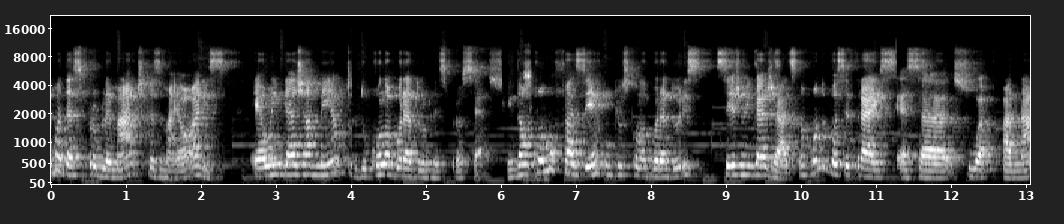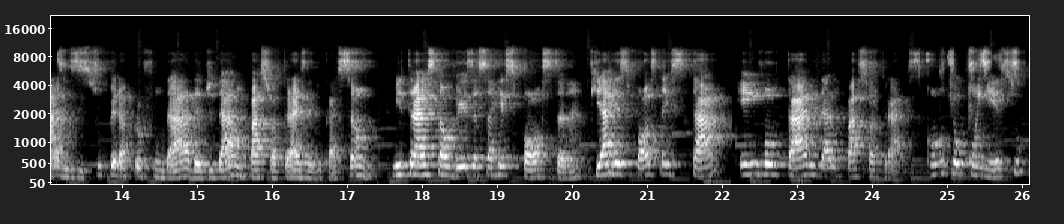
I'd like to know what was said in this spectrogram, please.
uma das problemáticas maiores é o engajamento do colaborador nesse processo. Então, como fazer com que os colaboradores sejam engajados? Então, quando você traz essa sua análise super aprofundada de dar um passo atrás na educação, me traz talvez essa resposta, né? Que a resposta está em voltar e dar um passo atrás. Como que eu conheço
